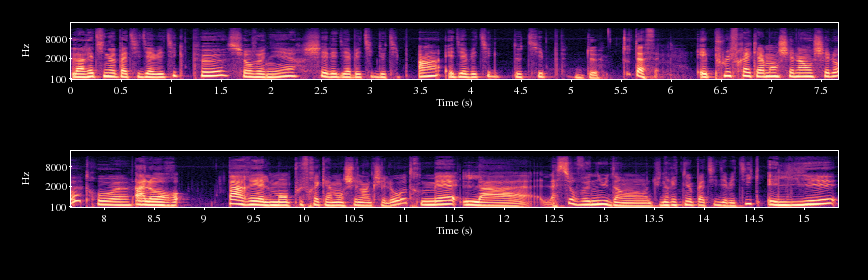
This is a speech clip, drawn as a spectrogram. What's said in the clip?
la rétinopathie diabétique peut survenir chez les diabétiques de type 1 et diabétiques de type 2. Tout à fait. Et plus fréquemment chez l'un ou chez l'autre ou, euh, Alors, pas réellement plus fréquemment chez l'un que chez l'autre, mais la, la survenue d'un- d'une rétinopathie diabétique est liée,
